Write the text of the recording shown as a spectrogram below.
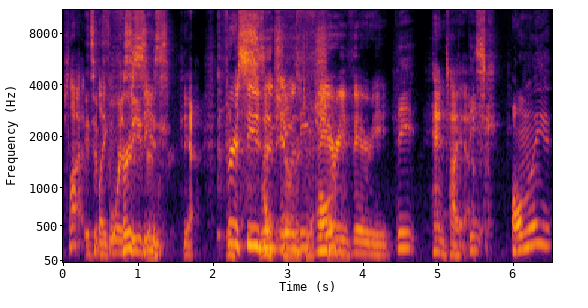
Plot. It's in like four first seasons. Season, yeah, first season it was over to a very, show. very The hentai the esque. only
